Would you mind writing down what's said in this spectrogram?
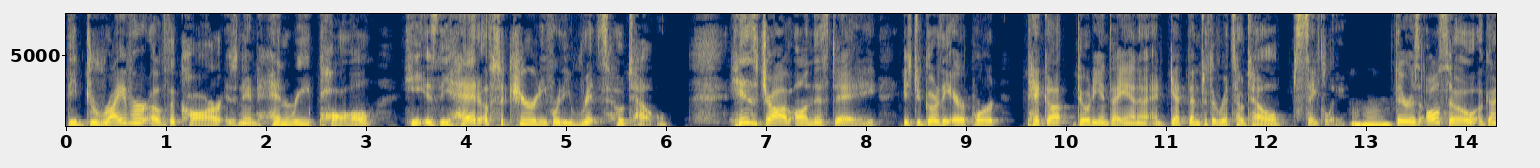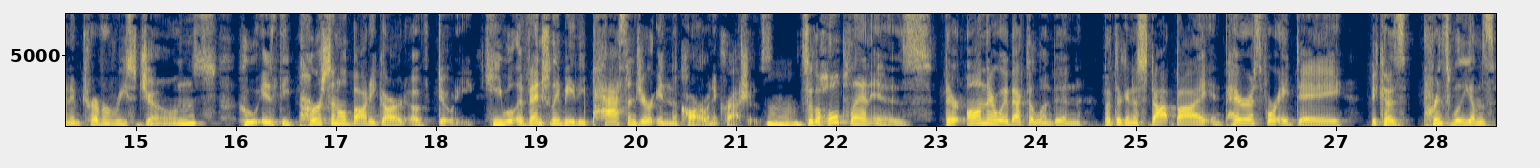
The driver of the car is named Henry Paul. He is the head of security for the Ritz Hotel. His job on this day is to go to the airport, pick up Dodi and Diana, and get them to the Ritz Hotel safely. There is also a guy named Trevor Rees-Jones, who is the personal bodyguard of Dodi. He will eventually be the passenger in the car when it crashes. So the whole plan is they're on their way back to London, but they're going to stop by in Paris for a day because Prince William's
